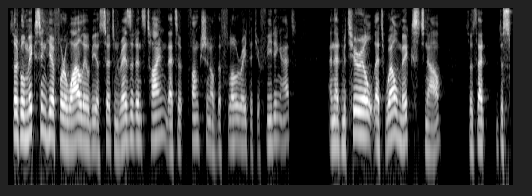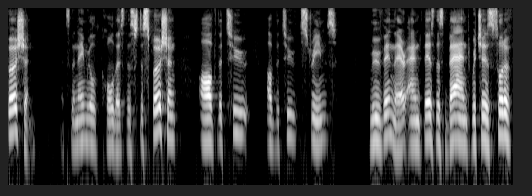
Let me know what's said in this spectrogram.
So it will mix in here for a while. There will be a certain residence time. That's a function of the flow rate that you're feeding at. And that material that's well mixed now, so it's that dispersion that's the name we'll call this, this dispersion of the two, of the two streams move in there, and there's this band which is sort of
